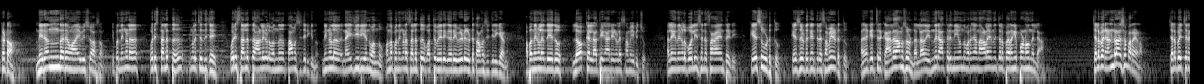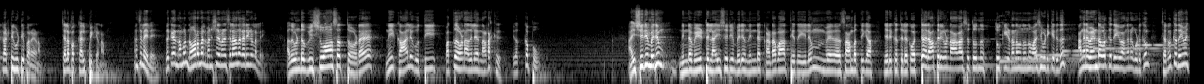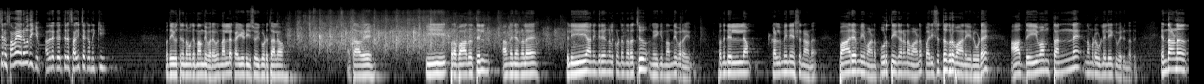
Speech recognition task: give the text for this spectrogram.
കേട്ടോ? നിരന്തരമായ വിശ്വാസം. ഇപ്പം നിങ്ങൾ ഒരു സ്ഥലത്ത് നിങ്ങൾ ചിന്തിച്ചേ ഒരു സ്ഥലത്ത് ആളുകൾ വന്ന് താമസിച്ചിരിക്കുന്നു. നിങ്ങൾ നൈജീരിയ എന്ന് വന്നു. വന്നപ്പോൾ നിങ്ങളുടെ സ്ഥലത്ത് പത്ത് പേര് കയറി വീട് കിട്ടി താമസിച്ചിരിക്കുകയാണ്. അപ്പം നിങ്ങൾ എന്ത് ചെയ്തു? ലോക്കൽ അധികാരികളെ സമീപിച്ചു. അല്ലെങ്കിൽ നിങ്ങൾ പോലീസിന്റെ സഹായം തേടി. കേസ് കൊടുത്തു. കേസ് എടുക്കാൻ ഇച്ചിരി സമയമെടുത്തു. അതിനൊക്കെ ഇച്ചിരി കാലതാമസമുണ്ട്. അല്ലാതെ ഇന്ന് രാത്രി നീ എന്ന് പറഞ്ഞാൽ നാളെ എന്ന് ചിലപ്പോൾ ഇറങ്ങിപ്പോണമെന്നില്ല ചിലപ്പോൾ രണ്ടാവശ്യം പറയണം. ചിലപ്പോൾ ഇച്ചിരി കട്ടികൂട്ടി പറയണം. ചിലപ്പോൾ കൽപ്പിക്കണം. മനസ്സിലായില്ലേ? ഇതൊക്കെ നമ്മൾ നോർമൽ മനുഷ്യർ മനസ്സിലാവുന്ന കാര്യങ്ങളല്ലേ? അതുകൊണ്ട് വിശ്വാസത്തോടെ നീ കാലുകുത്തി പത്ത് തവണ അതിലെ നടക്ക്. ഇതൊക്കെ പോവും. ഐശ്വര്യം വരും. നിന്റെ വീട്ടിൽ ഐശ്വര്യം വരും. നിന്റെ കടബാധ്യതയിലും സാമ്പത്തിക ഞെരുക്കത്തിലൊക്കെ ഒറ്റ രാത്രി കൊണ്ട് ആകാശത്തുനിന്ന് തൂക്കിയിടണമെന്നൊന്നും വാശി പിടിക്കരുത്. അങ്ങനെ വേണ്ടവർക്ക് ദൈവം അങ്ങനെ കൊടുക്കും. ചിലർക്ക് ദൈവം ഇച്ചിരി സമയം അനുവദിക്കും. അതിലൊക്കെ ഇച്ചിരി സഹിച്ചൊക്കെ നിൽക്കി അപ്പോൾ ദൈവത്തിന് നമുക്ക് നന്ദി പറയാം. നല്ല കൈയടി ഈശോയ്ക്ക് കർത്താവേ ഈ പ്രഭാതത്തിൽ അങ്ങ് ഞങ്ങളെ വലിയ അനുഗ്രഹങ്ങൾ കൊണ്ട് നിറച്ചു അങ്ങേക്ക് നന്ദി പറയുന്നു. അപ്പം അതിന്റെ എല്ലാം കൾമിനേഷനാണ് പാരമ്യമാണ് പൂർത്തീകരണമാണ് പരിശുദ്ധ കുർബാനയിലൂടെ ആ ദൈവം തന്നെ നമ്മുടെ ഉള്ളിലേക്ക് വരുന്നത്. എന്താണ്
